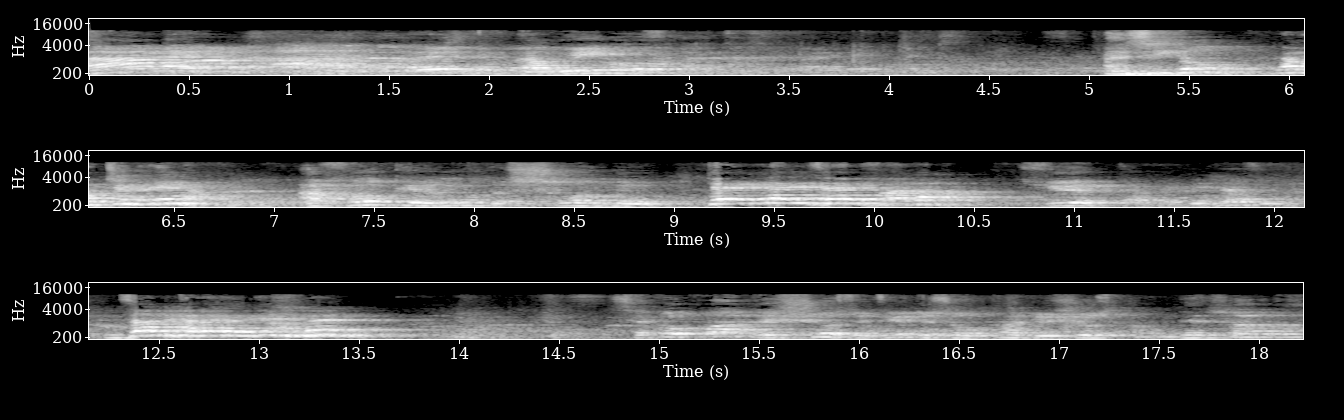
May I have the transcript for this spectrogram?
Amen. And ainsi donc, avant que le monde soit monde, Dieu t'avait déjà vu. C'est pourquoi les choses de Dieu ne sont pas des choses en désordre.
